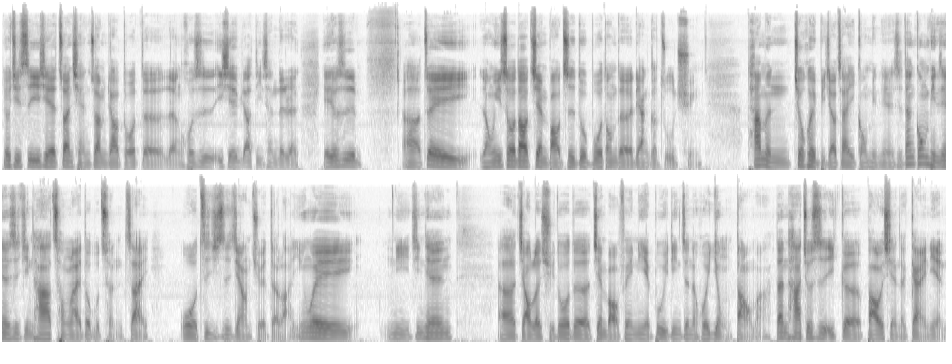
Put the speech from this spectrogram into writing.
尤其是一些赚钱赚比较多的人，或是一些比较底层的人，也就是呃最容易受到健保制度波动的两个族群，他们就会比较在意公平这件事。但公平这件事情它从来都不存在，我自己是这样觉得啦，因为你今天。呃，缴了许多的鉴保费，你也不一定真的会用到嘛。但它就是一个保险的概念。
